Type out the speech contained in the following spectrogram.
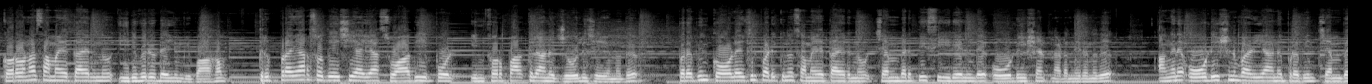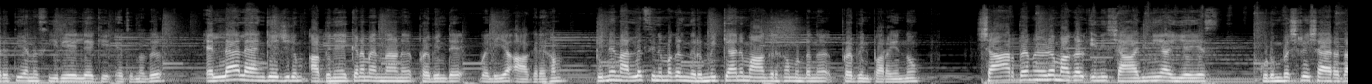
കൊറോണ സമയത്തായിരുന്നു ഇരുവരുടെയും വിവാഹം. തൃപ്രയാർ സ്വദേശിയായ സ്വാതി ഇപ്പോൾ ഇൻഫോർ പാർക്കിലാണ് ജോലി ചെയ്യുന്നത്. പ്രബിൻ കോളേജിൽ പഠിക്കുന്ന സമയത്തായിരുന്നു ചെമ്പരത്തി സീരിയലിന്റെ ഓഡീഷൻ നടന്നിരുന്നത്. അങ്ങനെ ഓഡീഷൻ വഴിയാണ് പ്രബിൻ ചെമ്പരത്തി എന്ന സീരിയലിലേക്ക് എത്തുന്നത്. എല്ലാ ലാംഗ്വേജിലും അഭിനയിക്കണമെന്നാണ് പ്രബിന്റെ വലിയ ആഗ്രഹം. പിന്നെ നല്ല സിനിമകൾ നിർമ്മിക്കാനും ആഗ്രഹമുണ്ടെന്ന് പ്രബിൻ പറയുന്നു. ശാരദമ്മയുടെ മകൾ ഇനി Shalini I A S Kudumbashree Sharada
